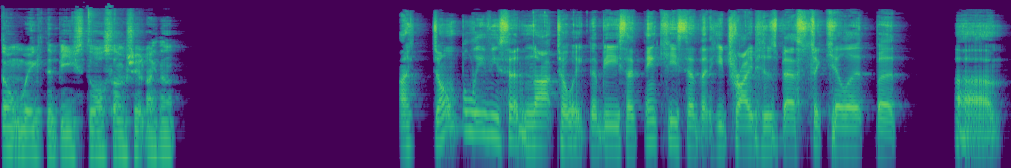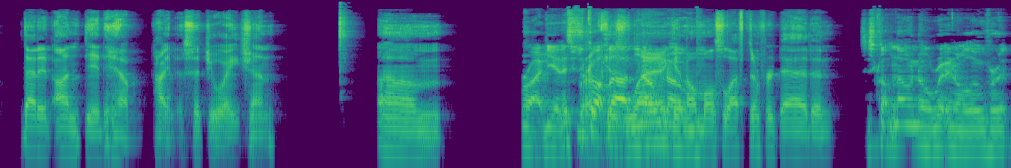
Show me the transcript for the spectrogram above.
"Don't wake the beast" or some shit like that. I don't believe he said not to wake the beast. I think he said that he tried his best to kill it, but um, that it undid him, kind of situation. Um, Right? Yeah, this has got his that no leg no. and almost left him for dead. And It's got no no written all over it.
